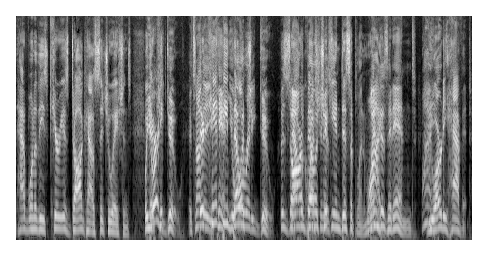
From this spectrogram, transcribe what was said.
have one of these curious doghouse situations. Well, you There already do. It's not there that you can't can't. be You Belich- already do. Bizarre question is, Belichickian discipline. Why? When does it end? Why? You already have it.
